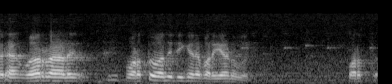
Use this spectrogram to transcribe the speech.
ഒരാ വേറൊരാൾ പുറത്ത് വന്നിട്ട് ഇങ്ങനെ പറയാണ് പോയി പുറത്ത്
